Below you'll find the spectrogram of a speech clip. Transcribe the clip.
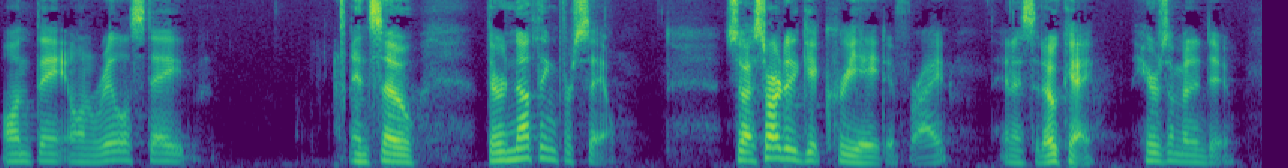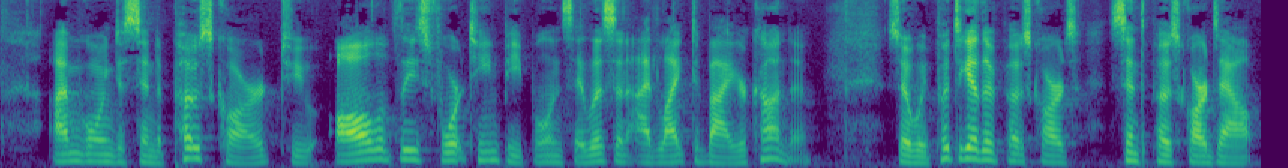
on th- on real estate, and so there's nothing for sale. So I started to get creative, right? And I said, okay, here's what I'm going to do. I'm going to send a postcard to all of these 14 people and say, listen, I'd like to buy your condo. So we put together postcards, sent the postcards out,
